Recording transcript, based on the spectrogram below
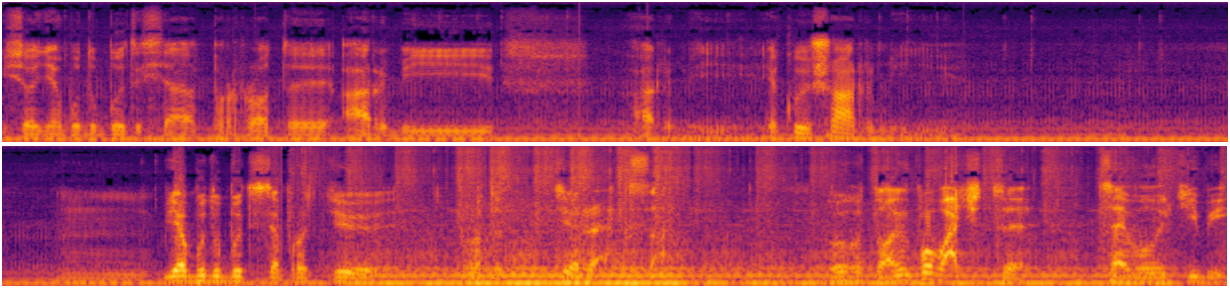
І сьогодні я буду битися проти армії. Армії. Якої ж армії? Я буду битися проти. проти Тірекса. Ви готові побачити цей великий бій?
